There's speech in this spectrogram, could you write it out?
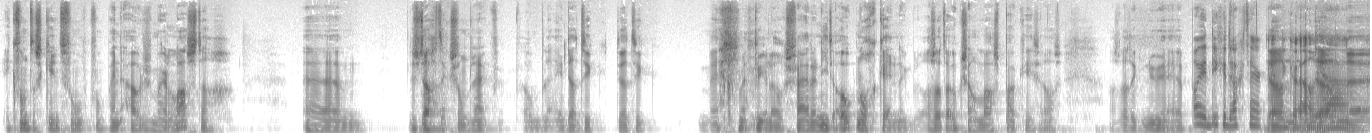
ik vond als kind vond, ik vond mijn ouders maar lastig. Ehm, dus dacht ik soms, nou, ik ben wel blij dat ik, dat ik mijn, mijn biologisch vader niet ook nog ken. Ik bedoel, als dat ook zo'n lastpak is als, als wat ik nu heb. Oh ja, die gedachte herken Dan, ik wel. dan, ja,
